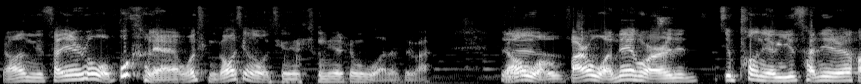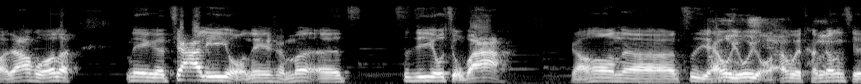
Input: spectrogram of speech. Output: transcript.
然后你残疾人说我不可怜，我挺高兴，我天天成天生活的，对吧？然后我反正我那会儿就碰见一残疾人，好家伙了，那个家里有那什么呃，自己有酒吧。然后呢，自己还会游泳，还会弹钢琴，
